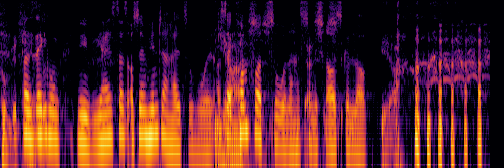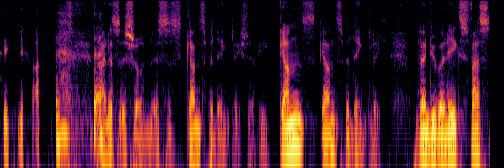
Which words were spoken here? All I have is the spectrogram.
Kokettiert. Versenkung, nee, wie heißt das, aus dem Hinterhalt zu holen, aus Ja, der Komfortzone hast du mich ist- rausgelockt. Ja. ja. Nein, das ist schon, es ist ganz bedenklich, Steffi. Ganz, ganz bedenklich. Und wenn du überlegst, was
